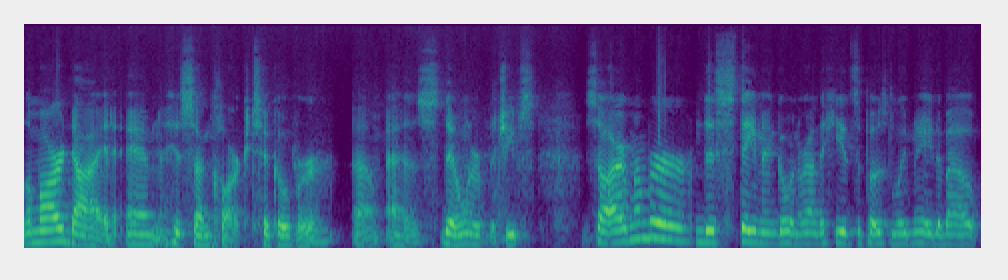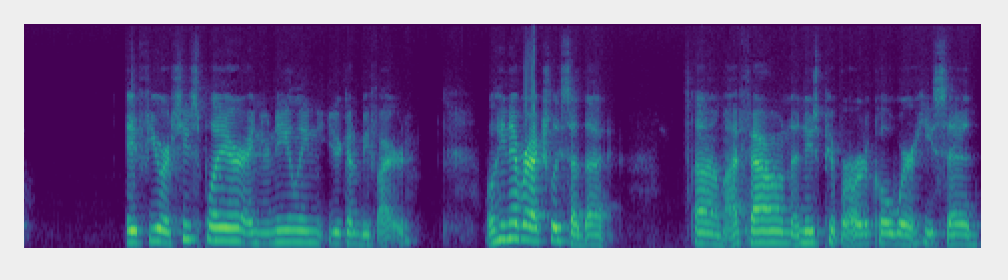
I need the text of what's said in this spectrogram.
Lamar died, and his son Clark took over um, as the owner of the Chiefs. So I remember this statement going around that he had supposedly made about if you're a Chiefs player and you're kneeling, you're going to be fired. Well, he never actually said that. Um, I found a newspaper article where he said,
